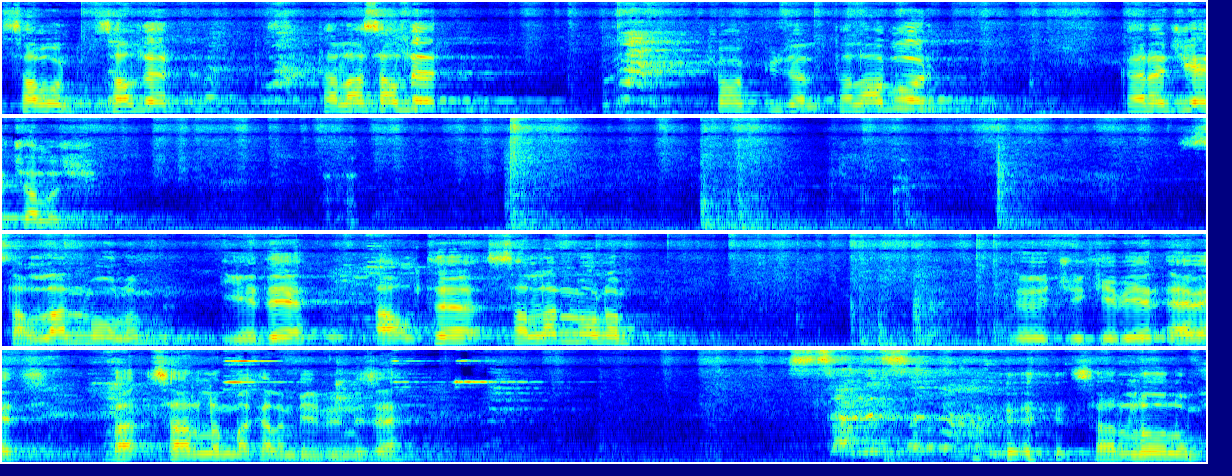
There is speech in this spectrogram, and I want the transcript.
Savun. Saldır. Tala saldır. Çok güzel. Tala vur. Karaciğer çalış. Sallanma oğlum. 7, 6, sallanma oğlum. 3, 2, 1, evet. Ba- sarılın bakalım birbirinize. Sarısana. Sarıl oğlum.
